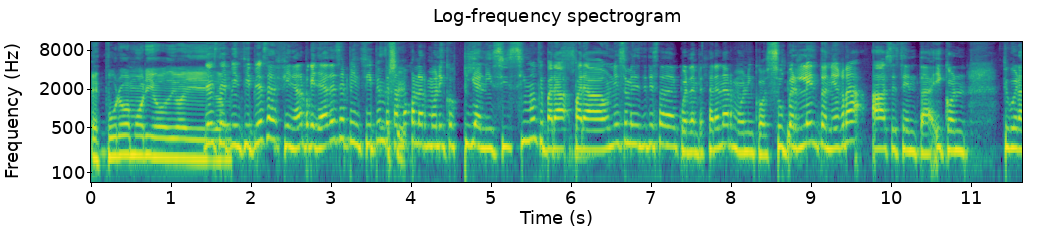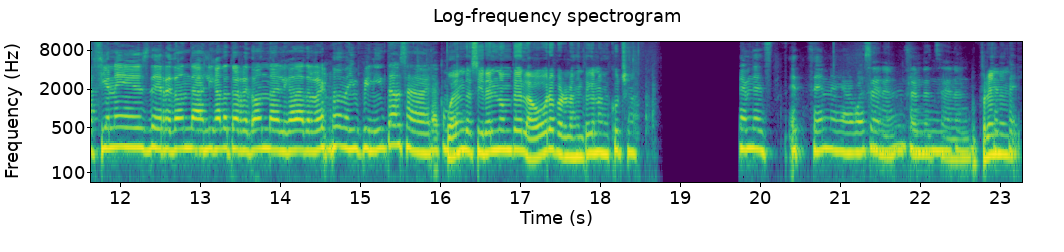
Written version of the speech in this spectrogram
es puro amor y odio ahí. Desde el principio hasta el final, porque ya desde el principio empezamos Sí. con armónicos pianísimo, que para, para un instrumentista de cuerda empezar en armónicos, súper lento, negra a 60 y con figuraciones de redondas, ligada tras redonda, ligada tras redonda, infinita, o sea, era como... Pueden decir el nombre de la obra para la gente que nos escucha. Fremden Szene, algo así. Fremden Zenen.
